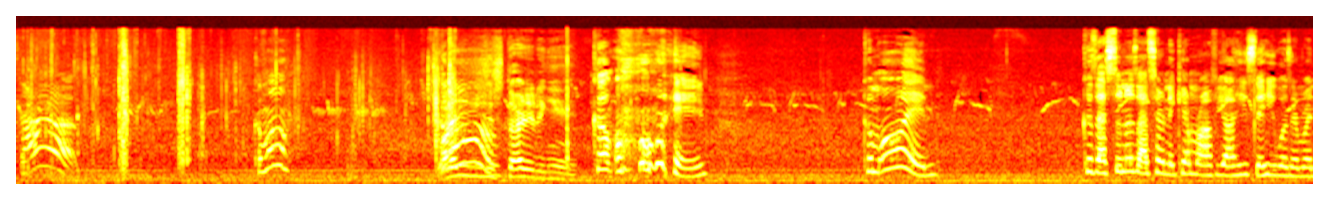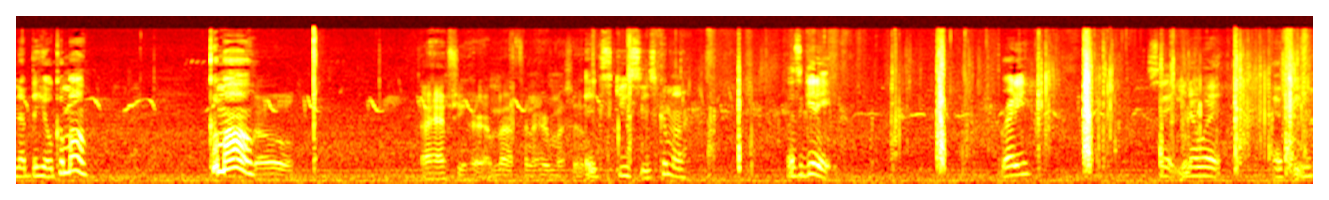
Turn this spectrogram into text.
Stop. Come on. Why did you just start it again? Come on. Come on. Cause as soon as I turned the camera off, y'all, he said he wasn't running up the hill. Come on. Come on. Bro. I hamstring hurt. I'm not gonna hurt myself. Excuses. Come on. Let's get it. Ready? Set. You know what? F you.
